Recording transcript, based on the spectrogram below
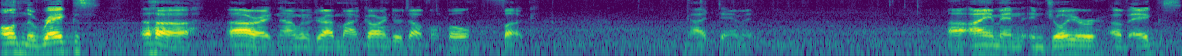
on the regs. Uh, all right, now I'm to drive my car into a telephone pole. Fuck. God damn it. Uh, I am an enjoyer of eggs,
